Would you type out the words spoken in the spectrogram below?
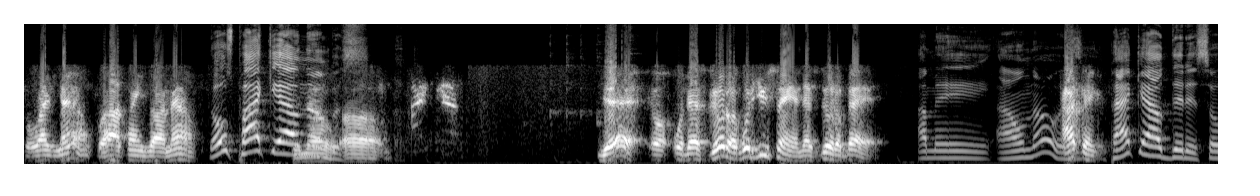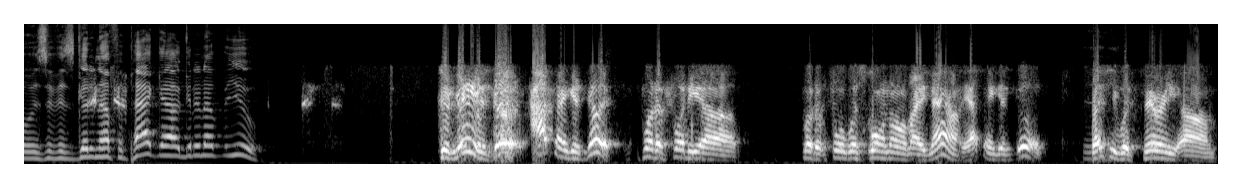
for right now for how things are now. Those Pacquiao You know, numbers. uh, yeah. uh, Well, that's good. Or what are you saying? That's good or bad? I mean, I don't know. I think- Pacquiao did it, so is if it's good enough for Pacquiao, good enough for you. To me, it's good. I think it's good for the for the uh for the for what's going on right now. I think it's good, especially with Fury. Um,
